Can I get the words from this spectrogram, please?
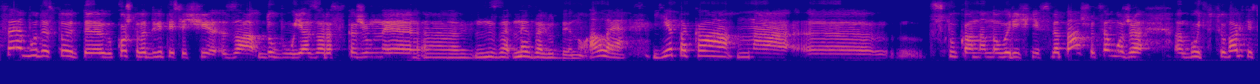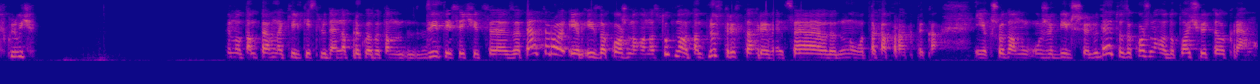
Це буде стоїти коштувати 2 тисячі за добу. Я зараз скажу не, не за не за людину, але є така м, е, штука на новорічні свята, що це може е, бути в цю вартість включено. Ну, там певна кількість людей, наприклад, там 2 тисячі це за п'ятеро, і, і за кожного наступного там плюс 300 гривень. Це ну така практика. І якщо там уже більше людей, то за кожного доплачуєте окремо.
